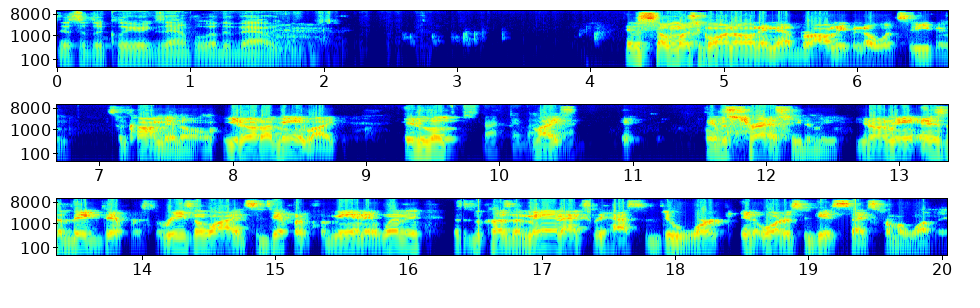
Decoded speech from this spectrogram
this is a clear example of the values. There was so much going on in there, bro. I don't even know what to even to comment on. You know what I mean? Like it looked like it, it was trashy to me. You know what I mean? And it's a big difference. The reason why it's different for men and women is because a man actually has to do work in order to get sex from a woman.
